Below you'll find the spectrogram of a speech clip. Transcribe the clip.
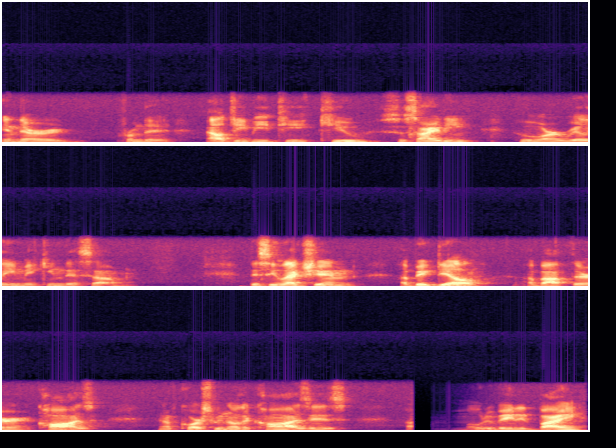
in there from the LGBTQ society who are really making this um, this election a big deal about their cause and of course, we know the cause is uh, motivated by,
